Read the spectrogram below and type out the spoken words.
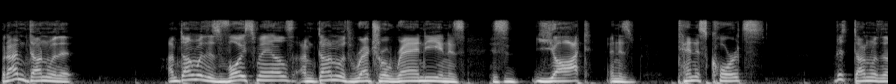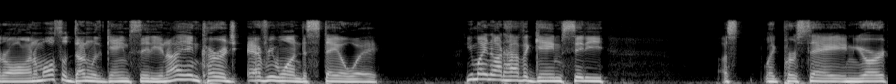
But I'm done with it. I'm done with his voicemails. I'm done with Retro Randy and his his yacht and his tennis courts. I'm just done with it all. And I'm also done with Game City. And I encourage everyone to stay away. You might not have a Game City, like per se in your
